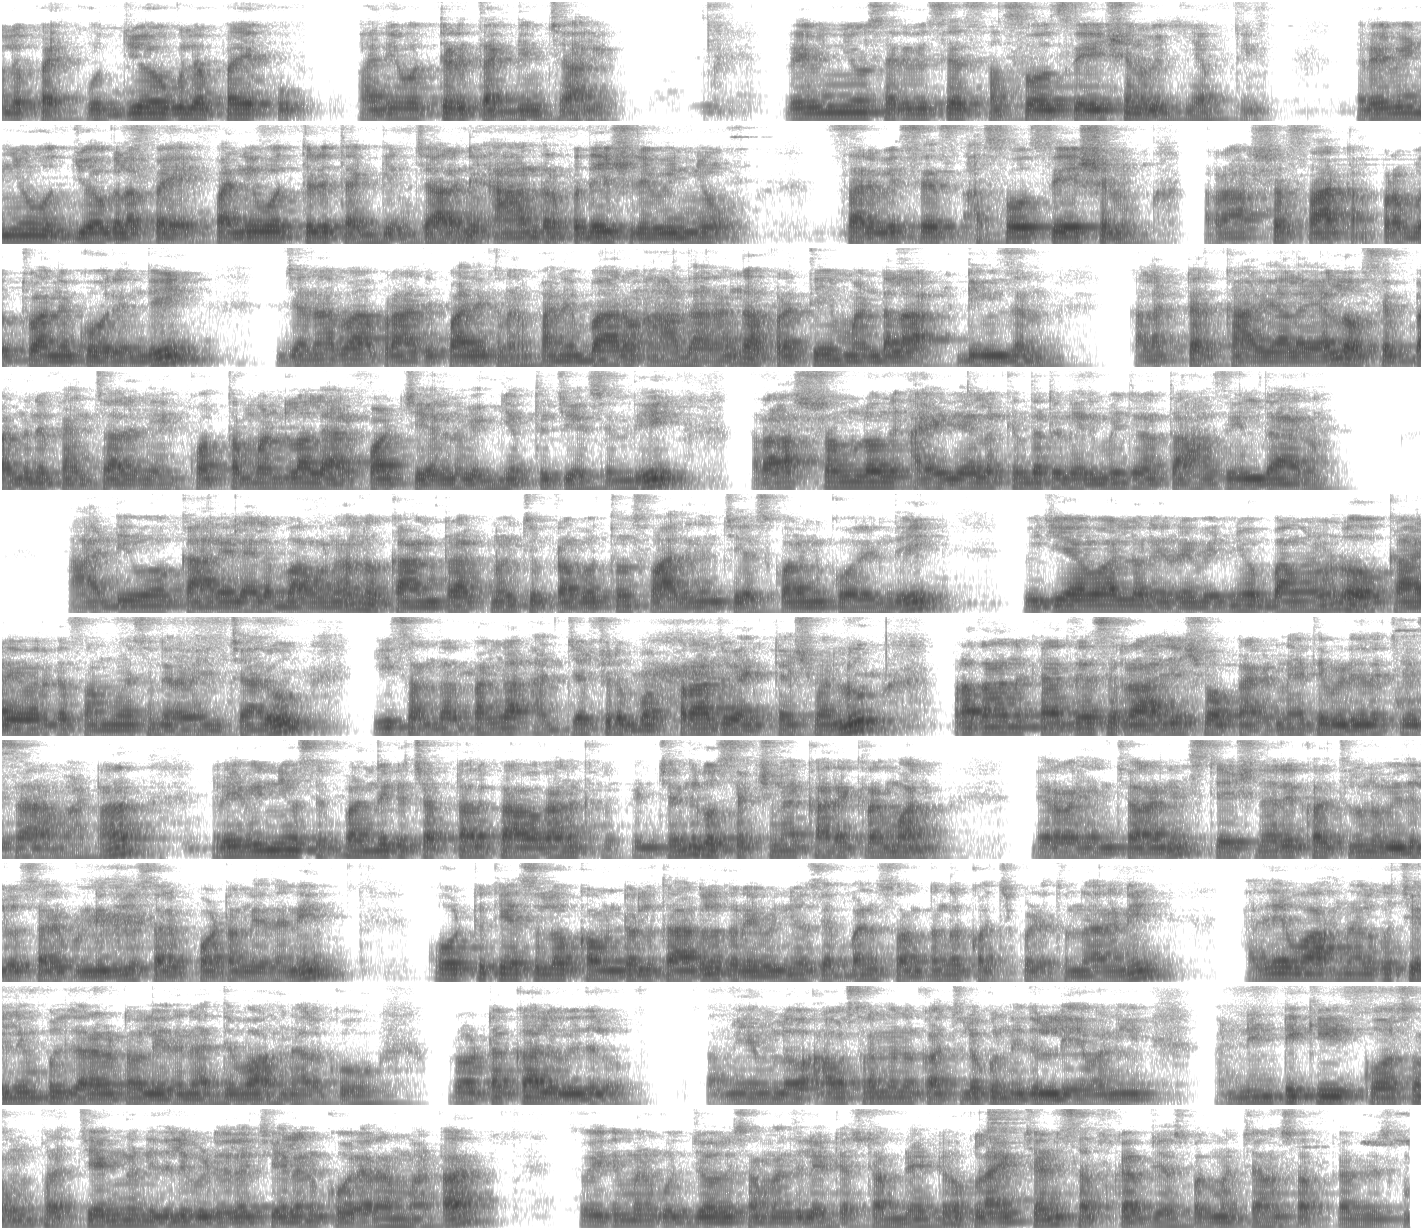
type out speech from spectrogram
ఉద్యోగులపై ఉద్యోగులపై పని ఒత్తిడి తగ్గించాలి. రెవెన్యూ సర్వీసెస్ అసోసియేషన్ విజ్ఞప్తి. రెవెన్యూ ఉద్యోగులపై పని ఒత్తిడి తగ్గించాలని ఆంధ్రప్రదేశ్ రెవెన్యూ సర్వీసెస్ అసోసియేషన్ రాష్ట్ర శాఖ ప్రభుత్వాన్ని కోరింది. జనాభా ప్రాతిపాదికన పనిభారం ఆధారంగా ప్రతి మండల డివిజన్ కలెక్టర్ కార్యాలయాల్లో సిబ్బందిని పెంచాలని కొత్త మండలాలు ఏర్పాటు చేయాలని విజ్ఞప్తి చేసింది. రాష్ట్రంలోని ఐదేళ్ళ కిందట నిర్మించిన తహసీల్దార్ ఆర్డీఓ కార్యాలయాల భవనాలను కాంట్రాక్ట్ నుంచి ప్రభుత్వం స్వాధీనం చేసుకోవాలని కోరింది. విజయవాడలోని రెవెన్యూ భవనంలో కార్యవర్గ సమావేశం నిర్వహించారు. ఈ సందర్భంగా అధ్యక్షుడు బొప్పరాజు వెంకటేశ్వర్లు ప్రధాన కార్యదర్శి రాజేష్ ఓ ప్రకటన అయితే విడుదల చేశారన్నమాట. రెవెన్యూ సిబ్బందికి చట్టాలపై అవగాహన కల్పించేందుకు శిక్షణ కార్యక్రమాలు నిర్వహించాలని స్టేషనరీ ఖర్చులను విధులు సరిపో నిధులు సరిపోవటం లేదని కోర్టు కేసులో కౌంటర్లు తాగులకు రెవెన్యూ సిబ్బంది సొంతంగా ఖర్చు పెడుతున్నారని అదే వాహనాలకు చెల్లింపులు జరగటం లేదని అద్దె వాహనాలకు ప్రోటోకాల్ విధులు సమయంలో అవసరమైన ఖర్చులకు నిధులు లేవని అన్నింటికీ కోసం ప్రత్యేకంగా నిధులు విడుదల చేయాలని కోరారన్నమాట. సో ఇది మనకు ఉద్యోగులకు సంబంధించి లేటెస్ట్ అప్డేట్. ఒక లైక్ చేయండి సబ్స్క్రైబ్ చేసుకోండి మన ఛానల్ సబ్స్క్రైబ్ చేసుకోండి.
